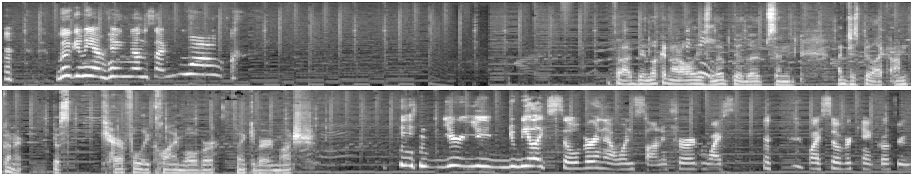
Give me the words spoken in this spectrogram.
Look at me, I'm hanging on the side. Whoa! So I'd be looking at all these loop de loops, and I'd just be like, I'm gonna just carefully climb over. Thank you very much. You're you you'd be like Silver in that one Sonic short. Why why Silver can't go through?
